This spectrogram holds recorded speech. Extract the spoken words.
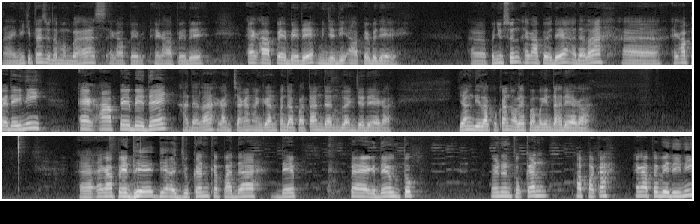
Nah, ini kita sudah membahas RAP, RAPD RAPBD menjadi APBD. Uh, penyusun RAPBD adalah uh, eh, RAPD ini RAPBD adalah rancangan anggaran pendapatan dan belanja daerah yang dilakukan oleh pemerintah daerah eh, RAPD diajukan kepada DPRD untuk menentukan apakah RAPBD ini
